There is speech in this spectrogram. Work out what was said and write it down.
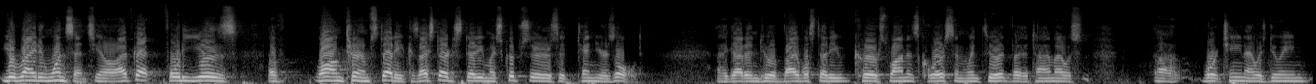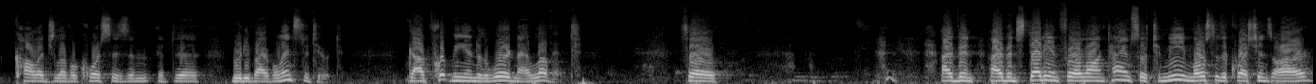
you're right in one sense. You know, I've got 40 years of long-term study because I started studying my scriptures at 10 years old. I got into a Bible study correspondence course and went through it. By the time I was uh, 14, I was doing college level courses in, at the Moody Bible Institute. God put me into the Word, and I love it. So I've been, I've been studying for a long time, so to me, most of the questions are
